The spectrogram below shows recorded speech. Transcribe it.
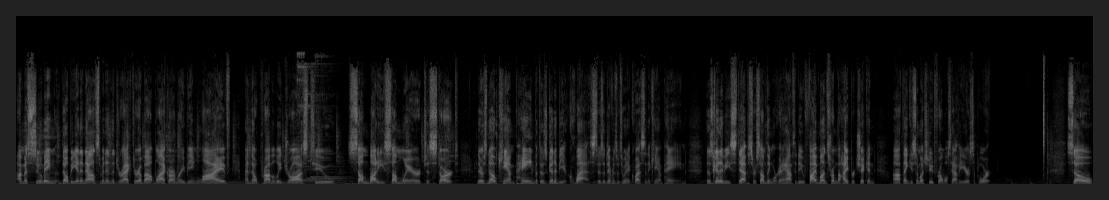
am assuming there'll be an announcement in the director about Black Armory being live, and they'll probably draw us to somebody somewhere to start. There's no campaign, but there's going to be a quest. There's a difference between a quest and a campaign. There's going to be steps or something we're going to have to do. Five months from the Hyper Chicken. Uh, thank you so much, dude, for almost half a year of support. So,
